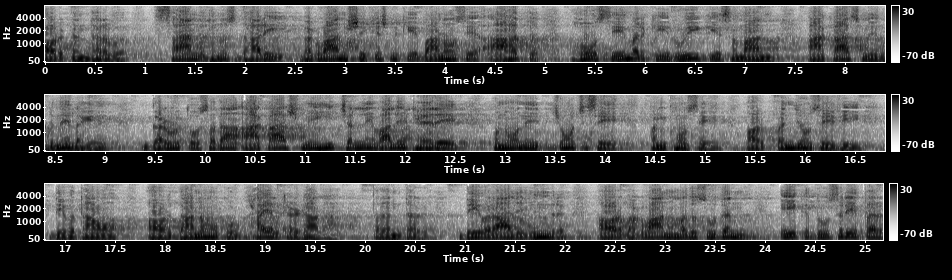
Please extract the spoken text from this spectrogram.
और गंधर्व सांग धनुषधारी भगवान श्री कृष्ण के बाणों से आहत हो सेमर की रुई के समान आकाश में उड़ने लगे। गरुड़ तो सदा आकाश में ही चलने वाले ठहरे। उन्होंने चोंच से, पंखों से और पंजों से भी देवताओं और दानवों को घायल कर डाला। तदंतर देवराज इंद्र और भगवान मधुसूदन एक दूसरे पर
